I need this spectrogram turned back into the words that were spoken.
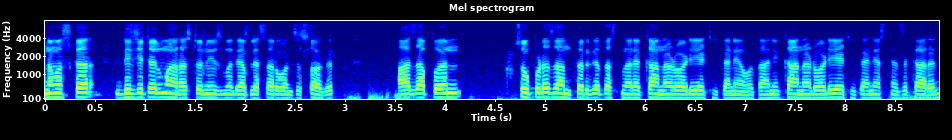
नमस्कार. डिजिटल महाराष्ट्र न्यूजमध्ये आपल्या सर्वांचं स्वागत. आज आपण चोपडज अंतर्गत असणाऱ्या कानडवाडी या ठिकाणी आहोत आणि कानडवाडी या ठिकाणी असण्याचं कारण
